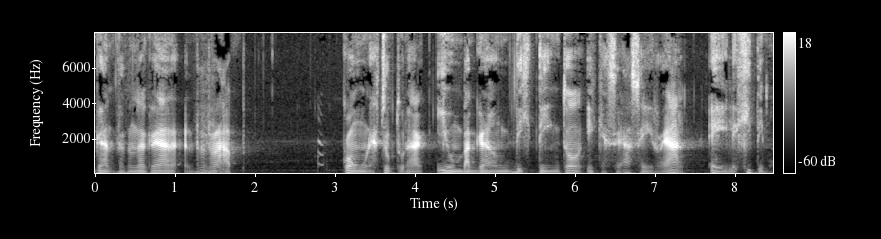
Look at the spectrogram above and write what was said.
tratando de crear rap con una estructura y un background distinto y que se hace irreal e ilegítimo.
